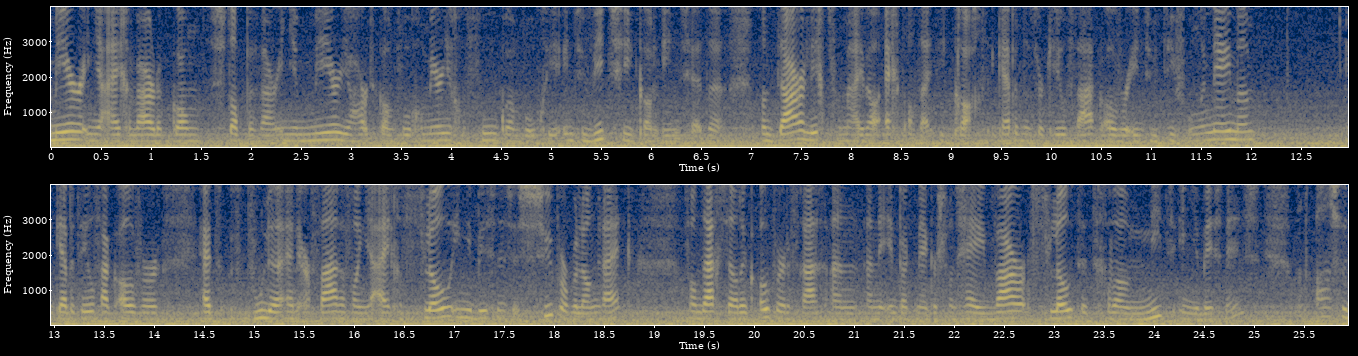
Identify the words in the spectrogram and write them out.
meer in je eigen waarde kan stappen. Waarin je meer je hart kan volgen, meer je gevoel kan volgen, je intuïtie kan inzetten. Want daar ligt voor mij wel echt altijd die kracht. Ik heb het natuurlijk heel vaak over intuïtief ondernemen. Ik heb het heel vaak over het voelen en ervaren van je eigen flow in je business. is super belangrijk. Vandaag stelde ik ook weer de vraag aan, aan de impactmakers van... hey, waar floot het gewoon niet in je business? Als we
